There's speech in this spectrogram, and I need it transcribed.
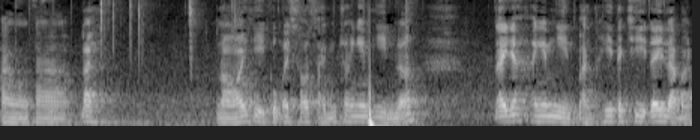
hàng à, đây. Nói thì cũng phải so sánh cho anh em nhìn nữa. Đây nhá anh em nhìn bản Hitachi đây là bản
